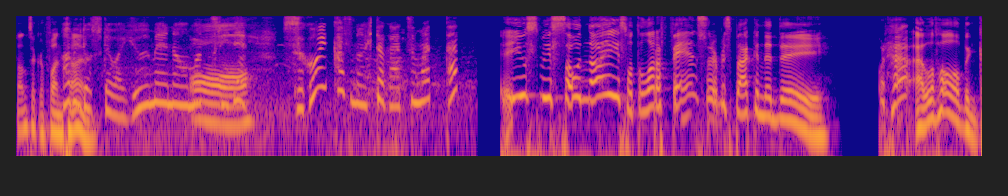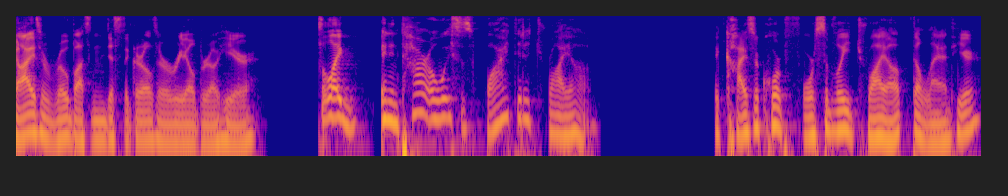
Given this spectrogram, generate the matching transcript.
Sounds like a fun アビ time. ドスでは有名なお祭り Aw. ですごい数の人が集まった It used to be so nice with a lot of fan service back in the day. What happened? I love how all the guys are robots and just the girls are real, bro. Here, so like an entire oasis. Why did it dry up? Did Kaiser Corp forcibly dry up the land here?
